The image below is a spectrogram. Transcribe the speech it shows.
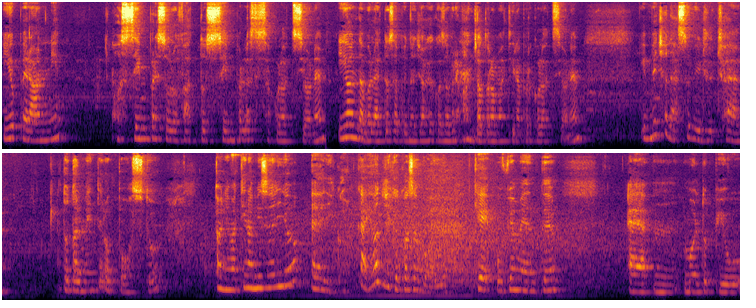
io per anni ho sempre solo fatto sempre la stessa colazione. Io andavo a letto sapendo già che cosa avrei mangiato la mattina per colazione. Invece adesso vi giuro c'è totalmente l'opposto. Ogni mattina mi sveglio e dico ok oggi che cosa voglio? Che ovviamente è mm, molto più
